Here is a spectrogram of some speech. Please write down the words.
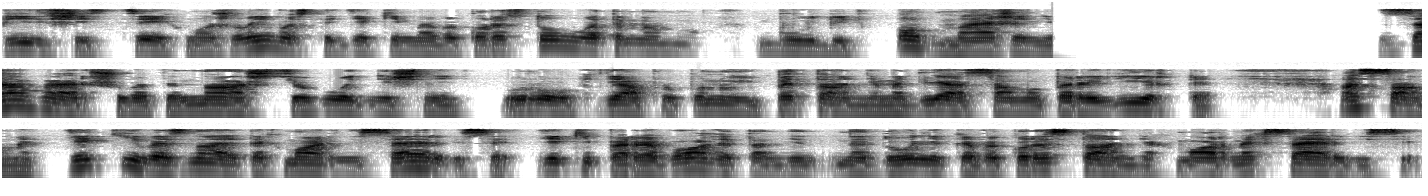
більшість цих можливостей, які ми використовуватимемо, будуть обмежені. Завершувати наш сьогоднішній урок я пропоную питаннями для самоперевірки. А саме, які ви знаєте хмарні сервіси, які переваги та недоліки використання хмарних сервісів,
